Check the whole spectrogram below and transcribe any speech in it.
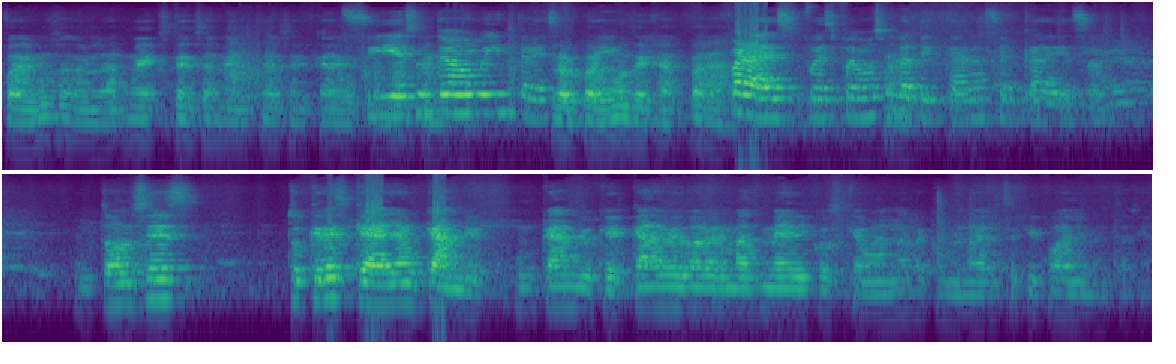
podemos hablar muy extensamente acerca de eso. Sí, es un tema muy Lo interesante. podemos dejar para... Para después podemos para- platicar acerca de eso. Entonces, ¿tú crees que haya un cambio? Un cambio que cada vez va a haber más médicos que van a recomendar este tipo de alimentación.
